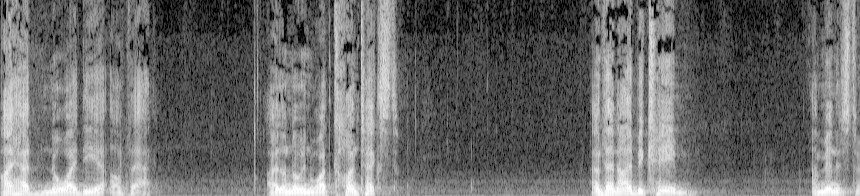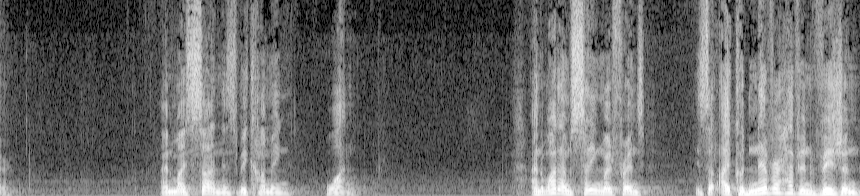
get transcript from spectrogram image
I had no idea of that. I don't know in what context. And then I became a minister. And my son is becoming one. And what I'm saying, my friends, is that I could never have envisioned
